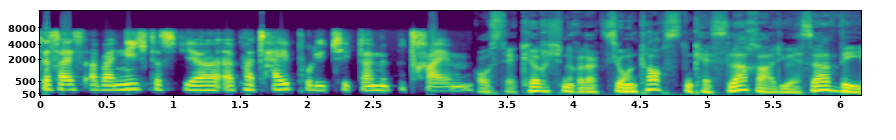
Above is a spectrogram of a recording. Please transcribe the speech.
Das heißt aber nicht, dass wir äh, Parteipolitik damit betreiben. Aus der Kirchenredaktion Torsten Kessler, Radio SAW.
